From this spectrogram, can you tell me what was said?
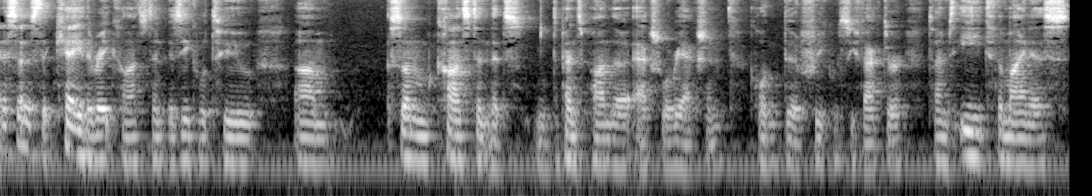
And it says that K, the rate constant, is equal to um, some constant that depends upon the actual reaction called the frequency factor times e to the minus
